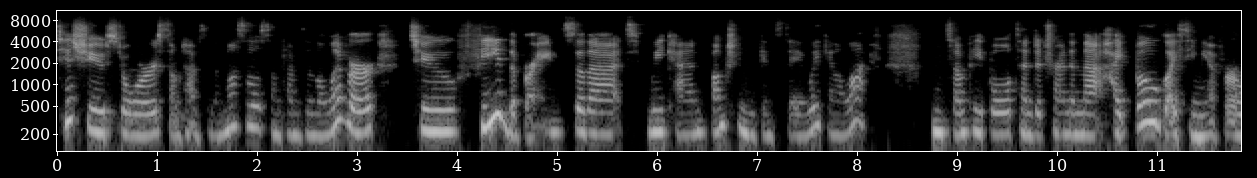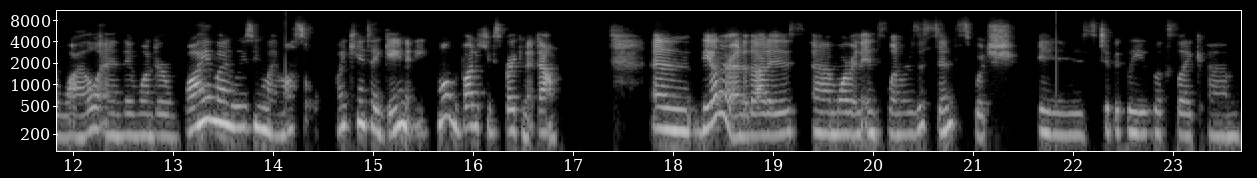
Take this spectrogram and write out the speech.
tissue stores, sometimes in the muscles, sometimes in the liver, to feed the brain so that we can function, we can stay awake and alive. And some people tend to trend in that hypoglycemia for a while and they wonder, why am I losing my muscle? Why can't I gain any? Well, the body keeps breaking it down. And the other end of that is uh, more of an insulin resistance, which is typically looks like um,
